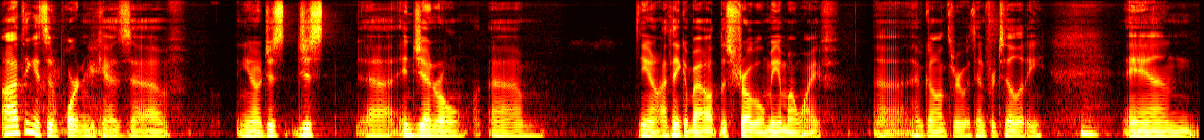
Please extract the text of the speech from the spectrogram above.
i think it's important because of you know just just uh, in general um, you know i think about the struggle me and my wife uh, have gone through with infertility and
